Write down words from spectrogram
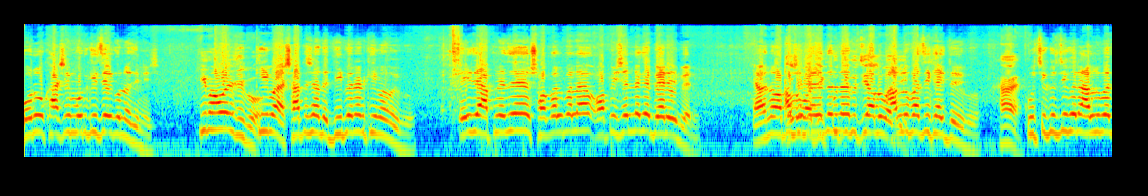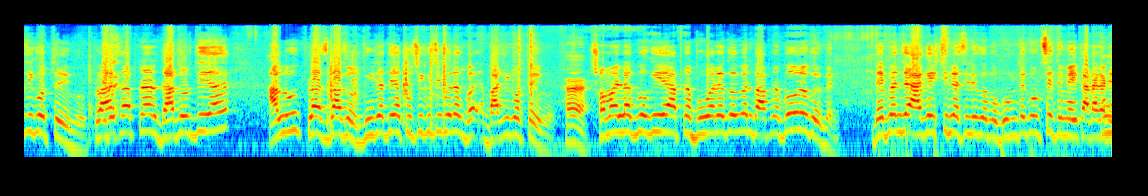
গরু খাসি মুরগি যে কোনো জিনিস। কি মা হয়ে যাব কিমা সাথে সাথে দিবেন আর কিমা হইব? এই যে আপনি যে সকালবেলা অফিসের লেগে বেরোবেন এখন ভাজি। আলু ভাজি। খাইতে হইব। হ্যাঁ। কুচি কুচি করে আলু ভাজি করতে হইব। প্লাস আপনার গাজর দিয়ে আলু প্লাস গাজর দুইটা দিয়ে কুচি কুচি করে ভাজি করতে হইব। হ্যাঁ। সময় লাগবে গিয়ে আপনার বুয়ারে করবেন বা আপনার বউরে করবেন দেখবেন যে আগে চিলাচিলি করব ঘুম থেকে উঠছি তুমি এই কাটাকাটি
